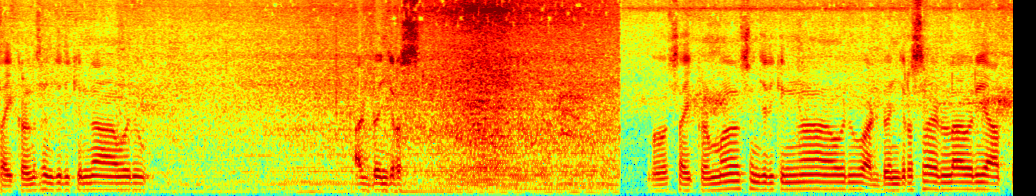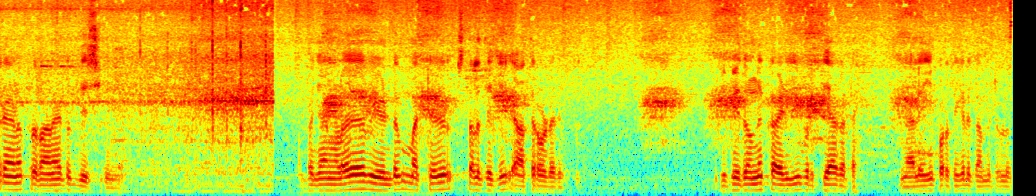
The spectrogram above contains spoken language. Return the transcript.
സൈക്കിളിൽ സഞ്ചരിക്കുന്ന ആ ഒരു അഡ്വഞ്ചറസ് അപ്പോൾ സൈക്കിളിൽ സഞ്ചരിക്കുന്ന ഒരു അഡ്വഞ്ചറസ് ആയിട്ടുള്ള ഒരു യാത്രയാണ് പ്രധാനമായിട്ട് ഉദ്ദേശിക്കുന്നത്. അപ്പോൾ ഞങ്ങൾ വീണ്ടും മറ്റൊരു സ്ഥലത്തേക്ക് യാത്ര തുടരും ഇപ്പോൾ ഇതൊന്ന് കഴുകി വൃത്തിയാക്കട്ടെ. എന്നാലേ ഈ പുറത്തേക്ക് എടുക്കാൻ പറ്റുള്ളൂ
